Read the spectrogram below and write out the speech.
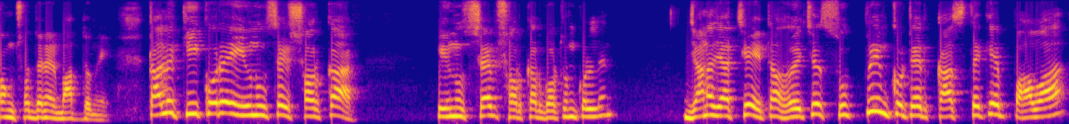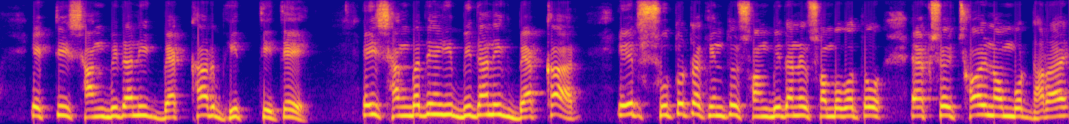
সংশোধনের মাধ্যমে। তাহলে কি করে ইউনুসের সরকার, ইউনুস সাহেব সরকার গঠন করলেন? জানা যাচ্ছে এটা হয়েছে সুপ্রিম কোর্টের কাছ থেকে পাওয়া একটি সাংবিধানিক ব্যাখ্যার ভিত্তিতে। এই সাংবিধানিক বিধানিক ব্যাখ্যার এর সুতোটা কিন্তু সংবিধানের সম্ভবত একশো ছয় নম্বর ধারায়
